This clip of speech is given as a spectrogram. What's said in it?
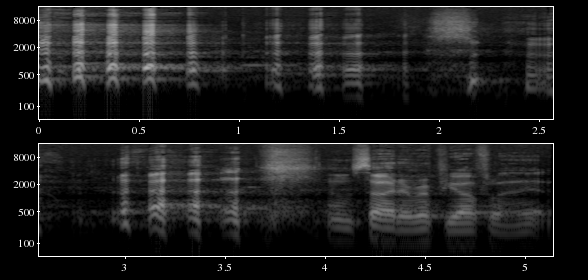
I'm sorry to rip you off like that.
